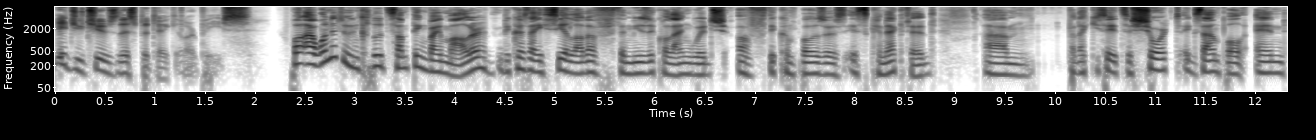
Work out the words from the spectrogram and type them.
did you choose this particular piece? Well, I wanted to include something by Mahler because I see a lot of the musical language of the composers is connected. Um, but like you say, it's a short example, and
